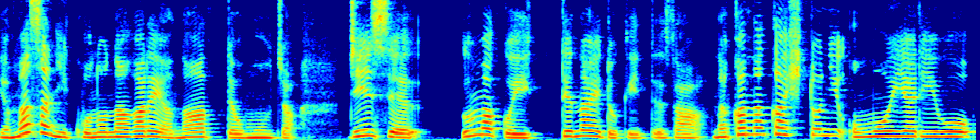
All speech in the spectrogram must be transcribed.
いやまさにこの流れやなって思うじゃん。人生うまくいってない時ってさなかなか人に思いやりを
